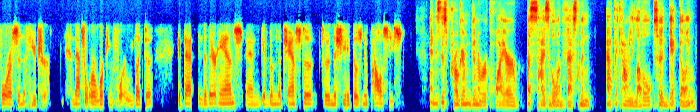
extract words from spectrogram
for us in the future. And that's what we're working for. We'd like to get that into their hands and give them the chance to, to initiate those new policies. And is this program going to require a sizable investment at the county level to get going?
